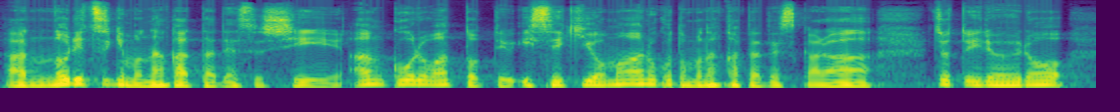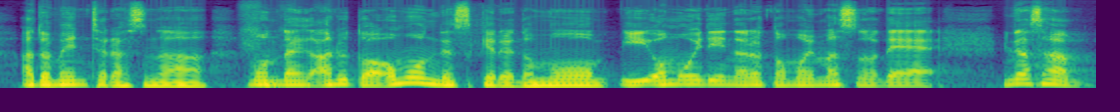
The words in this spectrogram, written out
あの乗り継ぎもなかったですしアンコールワットっていう遺跡を回ることもなかったですからちょっといろいろアドベンチャラスな問題があるとは思うんですけれどもいい思い出になると思いますので皆さん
